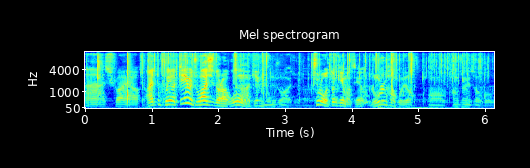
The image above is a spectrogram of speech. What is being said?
아 좋아요. 아니 또 보니까 게임을 좋아하시더라고. 아, 게임 너무 좋아하죠. 주로 어떤 게임 하세요? 롤 하고요. 어, 방송에서 뭐?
